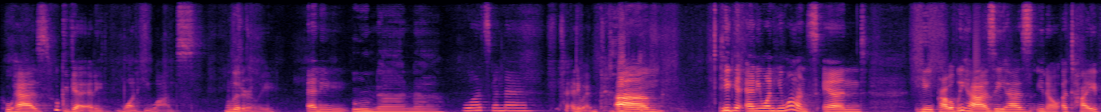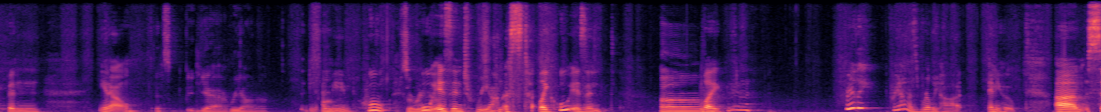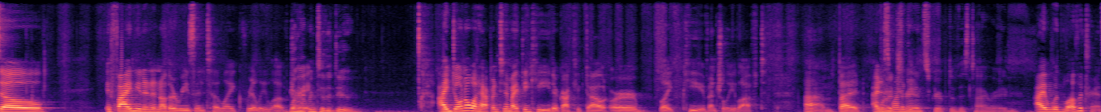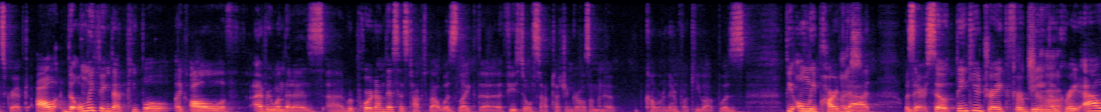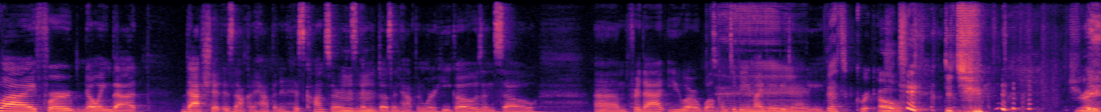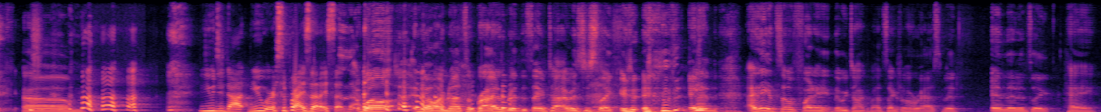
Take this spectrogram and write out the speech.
who has who could get anyone he wants. Literally. Any Ooh na na. what's my name? Anyway, um, he can get anyone he wants, and he probably has. He has, you know, a type, and you know, It's yeah, Rihanna. I mean, who who Serena. isn't Rihanna? St- like who isn't? Um, Like, really, Rihanna's really hot. Anywho, um, so if I needed another reason to like really love what happened to the dude? I don't know what happened to him. I think he either got kicked out or like he eventually left. Um, but I, I, just want a transcript of this tirade. I would love a transcript. All the only thing that people like all of everyone that has uh, reported on this has talked about was like the if you don't stop touching girls, I'm gonna come over there and fuck you up was the only part Nice. that was there. So thank you, Drake, for Good being a great ally, for knowing that that shit is not gonna happen in his concerts Mm-hmm. and it doesn't happen where he goes, and so. Um, for that, you are welcome to be my baby daddy. That's great. Oh, did you? Drake. Um, You did not. You were surprised that I said that. well, no, I'm not surprised, but at the same time, it's just like, and I think it's so funny that we talk about sexual harassment, and then it's like, hey,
